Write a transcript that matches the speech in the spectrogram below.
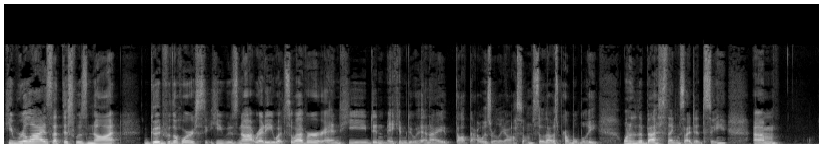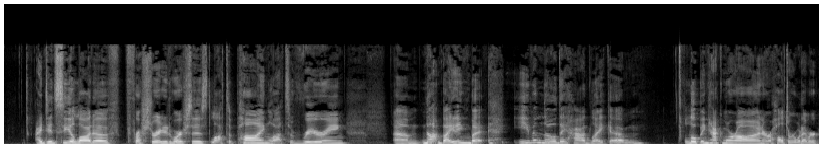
He realized that this was not good for the horse. He was not ready whatsoever, and he didn't make him do it. And I thought that was really awesome. So that was probably one of the best things I did see. Um, I did see a lot of frustrated horses, lots of pawing, lots of rearing, um, not biting, but even though they had like um, loping hackamore on or halter or whatever,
